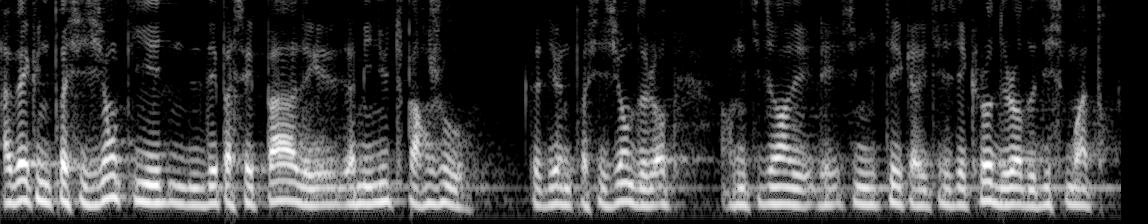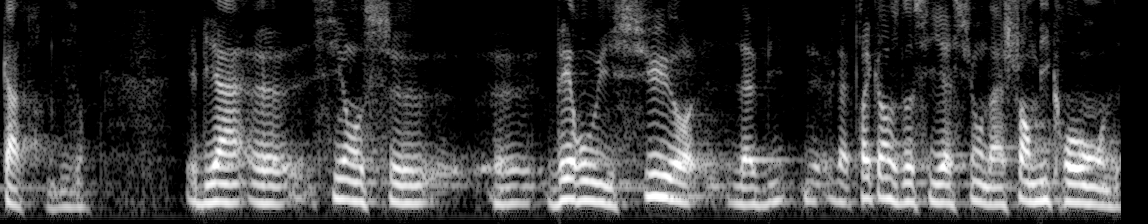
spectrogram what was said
avec une précision qui ne dépassait pas la minute par jour, c'est-à-dire une précision de l'ordre en utilisant les, unités qu'a utilisées Claude, de l'ordre de 10 4, disons. Eh bien, euh, si on se euh, verrouille sur la, fréquence d'oscillation d'un champ micro-ondes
